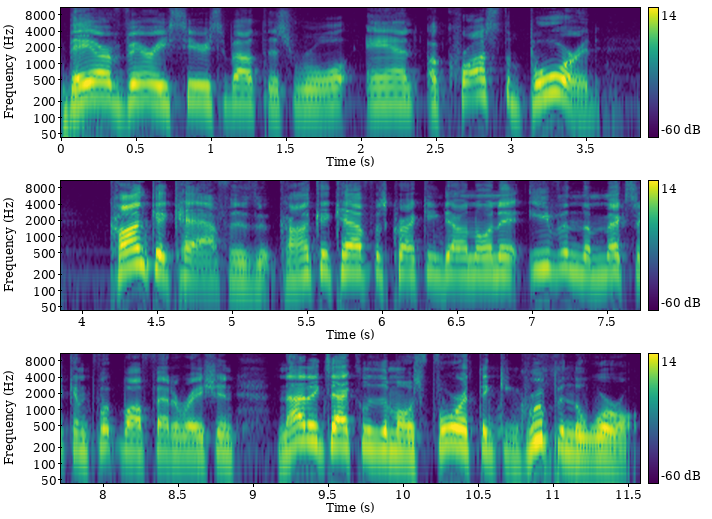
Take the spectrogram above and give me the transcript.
they are very serious about this rule, and across the board, CONCACAF is CONCACAF is cracking down on it. Even the Mexican Football Federation, not exactly the most forward-thinking group in the world,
